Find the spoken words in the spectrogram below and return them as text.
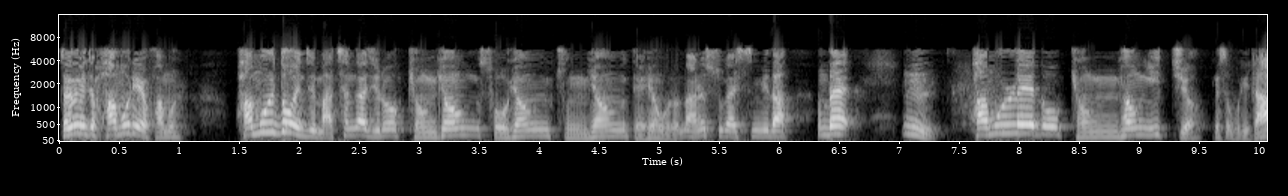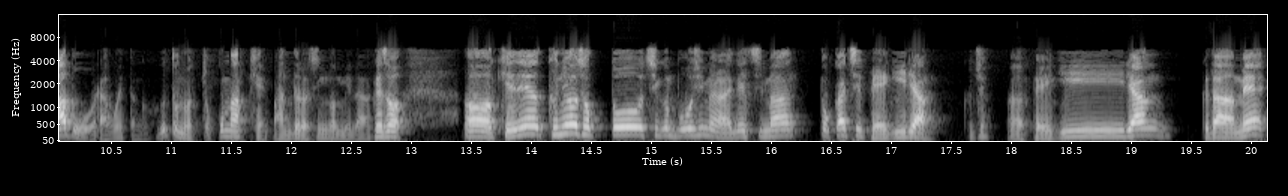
자 그럼 이제 화물이에요. 화물. 화물도 이제 마찬가지로 경형, 소형, 중형, 대형으로 나눌 수가 있습니다. 근데 음, 화물 내도 경형이 있죠. 그래서 우리 라보라고 했던 거. 그것도 뭐 조그맣게 만들어진 겁니다. 그래서 어, 걔네, 그 녀석도 지금 보시면 알겠지만 똑같이 배기량, 그죠? 어, 배기량, 그 다음에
